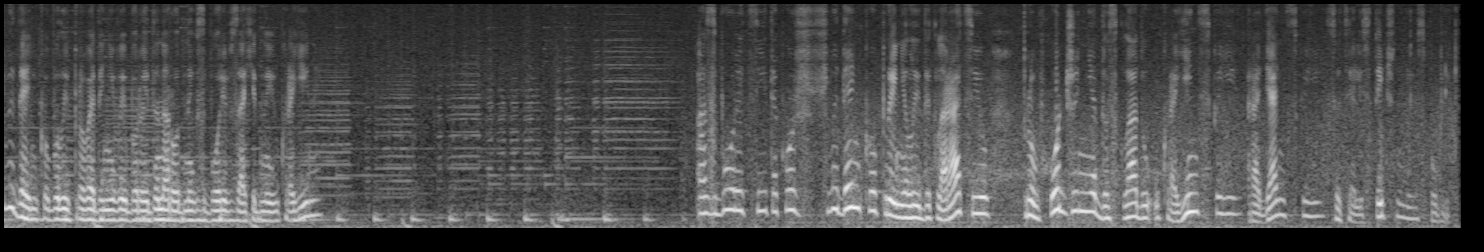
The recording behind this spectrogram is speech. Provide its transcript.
швиденько були проведені вибори до народних зборів Західної України. А збори ці також швиденько прийняли декларацію про входження до складу Української Радянської Соціалістичної Республіки.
